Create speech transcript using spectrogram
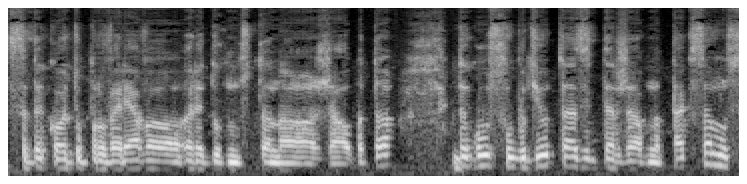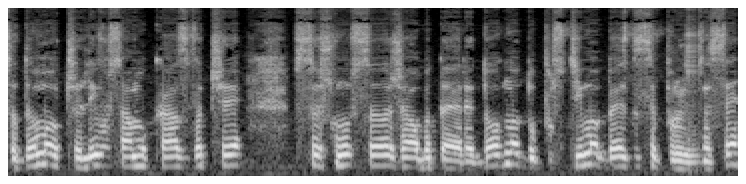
съда, който проверява редовността на жалбата, да го освободи от тази държавна такса, но съда мълчаливо само казва, че всъщност жалбата е редовна, допустима, без да се произнесе,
